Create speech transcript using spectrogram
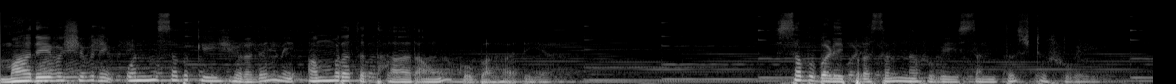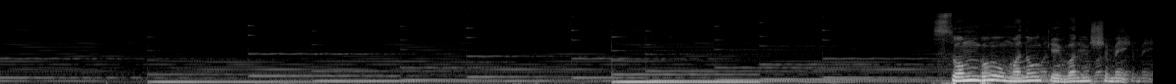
महादेव शिव ने उन सब के हृदय में अमृत धाराओं को बहा दिया। सब बड़े प्रसन्न हुए, संतुष्ट हुए। स्वंभु मनो के वंश में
